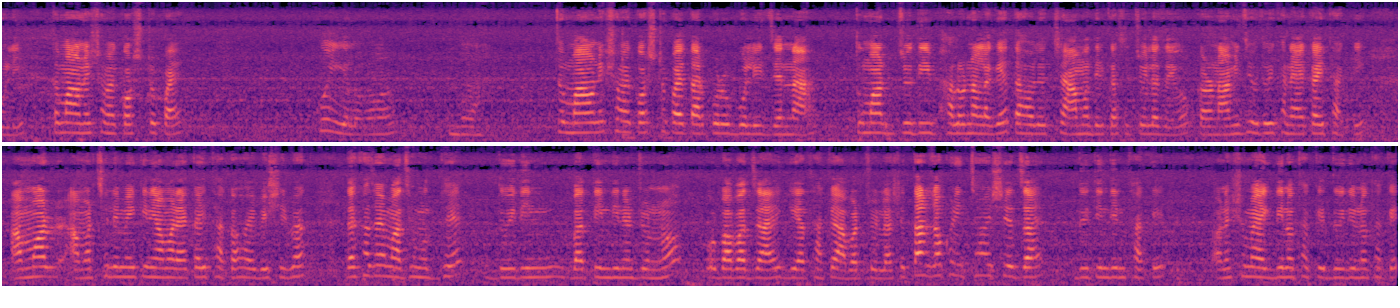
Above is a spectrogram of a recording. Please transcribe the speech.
বলি। তো মা অনেক সময় কষ্ট পায়। কই গেল আমার তো মা অনেক সময় কষ্ট পায় তারপরও বলি যে না তোমার যদি ভালো না লাগে তাহলে হচ্ছে আমাদের কাছে চলে যাইও। কারণ আমি যেহেতু এখানে একাই থাকি আমার আমার ছেলে মেয়েকে নিয়ে আমার একাই থাকা হয় বেশিরভাগ। দেখা যায় মাঝে মধ্যে দুই দিন বা তিন দিনের জন্য ওর বাবা যায় গিয়া থাকে আবার চলে আসে। তার যখন ইচ্ছা হয় সে যায়। দুই, তিন দিন থাকে। অনেক সময় একদিনও থাকে, দুই দিনও থাকে।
